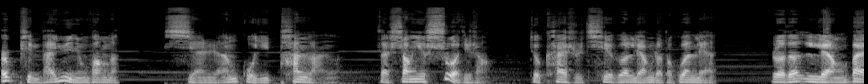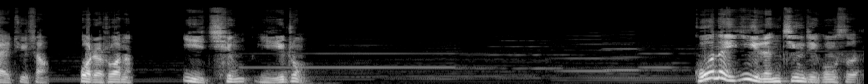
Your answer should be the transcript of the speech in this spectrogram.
而品牌运营方呢，显然过于贪婪了，在商业设计上就开始切割两者的关联，惹得两败俱伤，或者说呢，一轻一重。国内艺人经纪公司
